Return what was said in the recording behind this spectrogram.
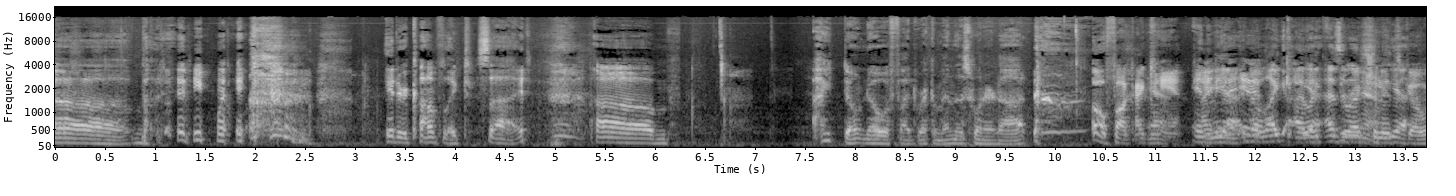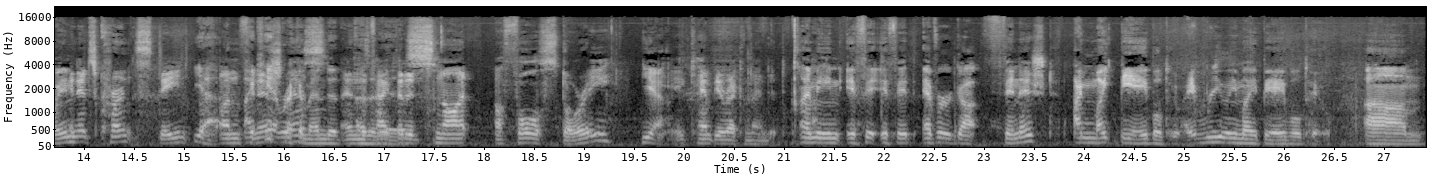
Uh, but anyway, inner conflict aside, um, I don't know if I'd recommend this one or not. Oh fuck, I can't. And- I mean, and- I, and I like like- I like as the it is, direction it's yeah. going. In its current state Yeah, of I can't recommend it and as the it fact that is. it's not a full story, yeah, it can't be recommended. I mean, if it if it ever got finished, I might be able to. I really might be able to. Um,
